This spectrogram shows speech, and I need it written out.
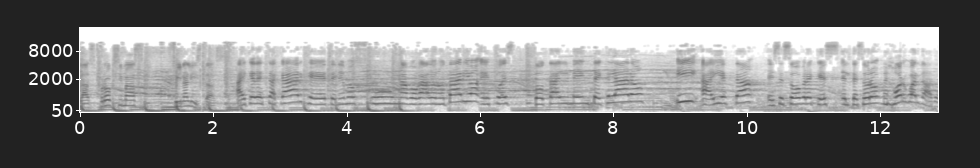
las próximas finalistas. Hay que destacar que tenemos un abogado notario, esto es totalmente claro. Y ahí está ese sobre que es el tesoro mejor guardado.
